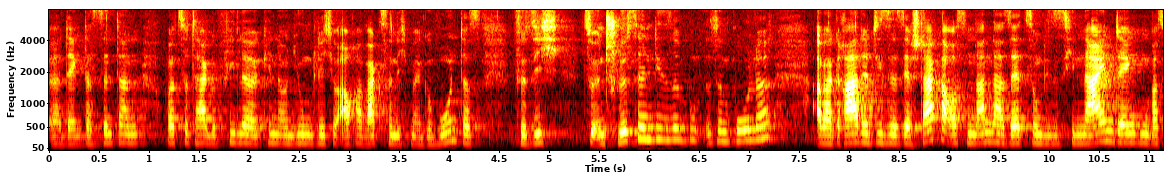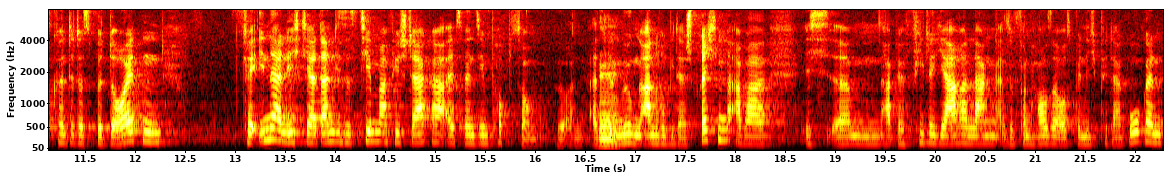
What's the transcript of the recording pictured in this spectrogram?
äh, denkt. Das sind dann heutzutage viele Kinder und Jugendliche, auch Erwachsene nicht mehr gewohnt, das für sich zu entschlüsseln, diese Symbole. Aber gerade diese sehr starke Auseinandersetzung, dieses Hineindenken, was könnte das bedeuten, verinnerlicht ja dann dieses Thema viel stärker, als wenn sie einen Popsong hören. Also mhm. da mögen andere widersprechen, aber ich ähm, habe ja viele Jahre lang, also von Hause aus bin ich Pädagogin,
